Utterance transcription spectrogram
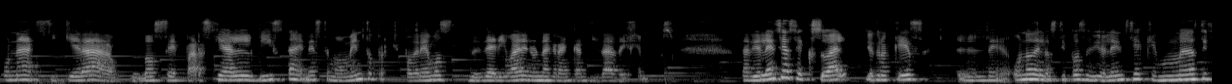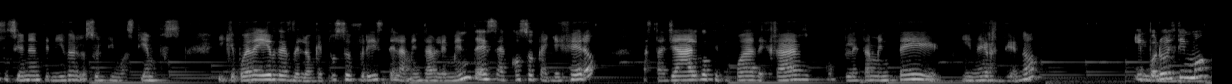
una siquiera, no sé, parcial vista en este momento, porque podríamos derivar en una gran cantidad de ejemplos. La violencia sexual, yo creo que es uno de los tipos de violencia que más difusión han tenido en los últimos tiempos y que puede ir desde lo que tú sufriste lamentablemente, ese acoso callejero, hasta ya algo que te pueda dejar completamente inerte, ¿no? Y por último,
